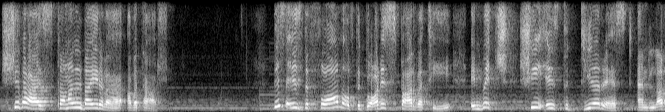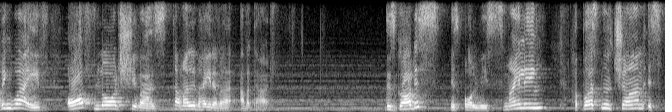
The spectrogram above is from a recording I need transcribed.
Shiva's Kamal Bhairava avatar. This is the form of the goddess Parvati, in which she is the dearest and loving wife of Lord Shiva's Kamal Bhairava avatar. This goddess is always smiling. Her personal charm is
